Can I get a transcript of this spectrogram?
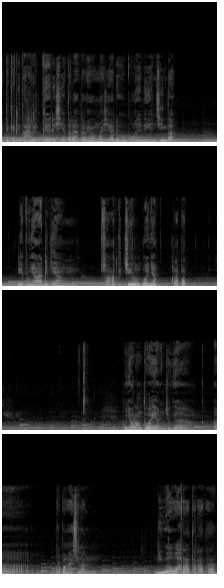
Ketika ditarik garisnya ternyata memang masih ada hubungannya dengan cinta. Dia punya adik yang sangat kecil, banyak, rapat punya orang tua yang juga uh, berpenghasilan di bawah rata-rata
